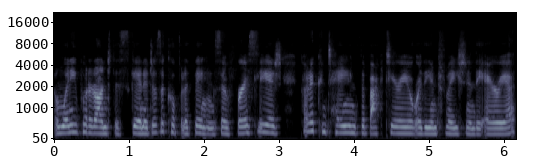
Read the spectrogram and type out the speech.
and when you put it onto the skin, it does a couple of things. So firstly, it kind of contains the bacteria or the inflammation in the area.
